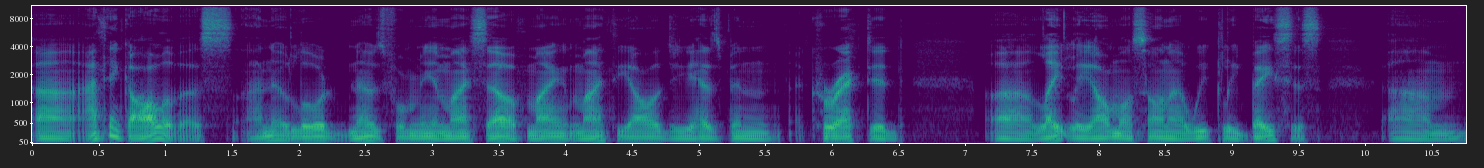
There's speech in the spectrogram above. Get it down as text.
uh, I think all of us, I know Lord knows for me and myself, my, my theology has been corrected uh, lately almost on a weekly basis um,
